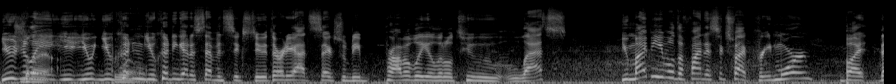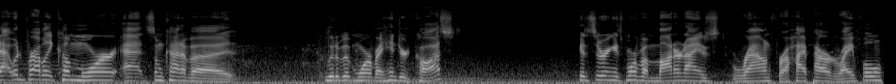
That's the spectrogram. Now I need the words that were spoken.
Usually, I- you you, you couldn't you couldn't get a 7.62. 30 aught six would be probably a little too less. You might be able to find a 6.5 Creedmoor, but that would probably come more at some kind of a little bit more of a hindered cost, considering it's more of a modernized round for a high-powered rifle.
